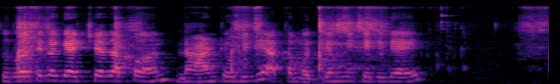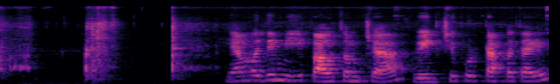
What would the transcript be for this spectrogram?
सुरुवातीला गॅसची आज आपण लहान ठेवलेली आता मध्यम मी केलेली आहे. यामध्ये मी पाव चमचा वेलची पूड टाकत आहे.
